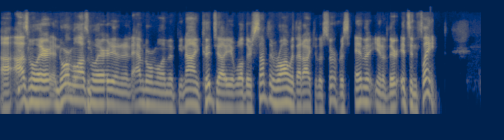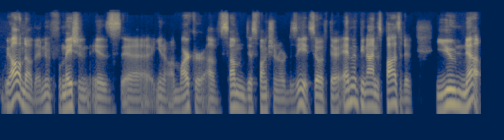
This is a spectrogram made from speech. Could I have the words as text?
Uh, osmolarity, a normal osmolarity and an abnormal MMP9 could tell you, well, there's something wrong with that ocular surface. And, you know, there, it's inflamed. We all know that inflammation is, uh, you know, a marker of some dysfunction or disease. So if the MMP9 is positive, you know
